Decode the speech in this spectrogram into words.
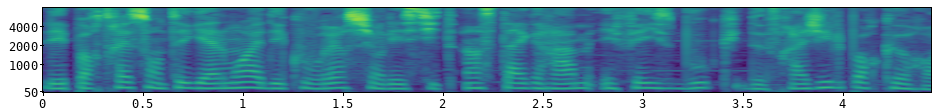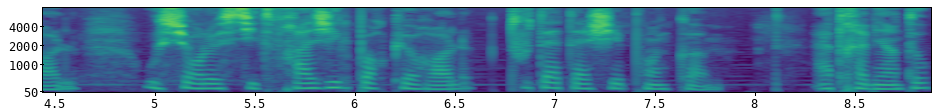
Les portraits sont également à découvrir sur les sites Instagram et Facebook de Fragile Porquerolles ou sur le site fragileporquerolles toutattaché.com. À très bientôt.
